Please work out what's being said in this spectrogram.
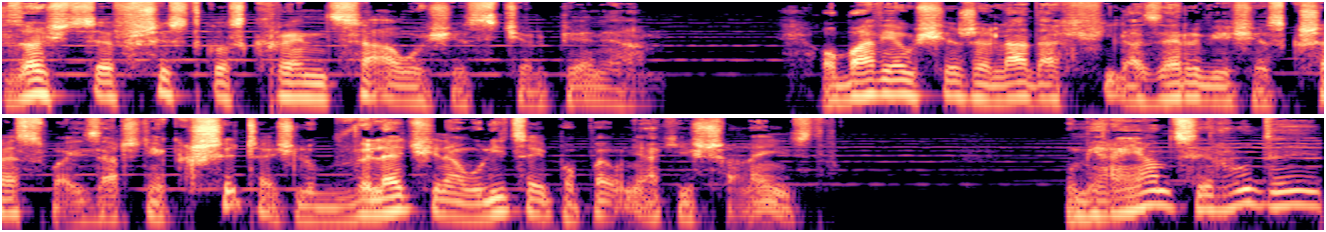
W Zośce wszystko skręcało się z cierpienia. Obawiał się, że lada chwila zerwie się z krzesła i zacznie krzyczeć lub wyleci na ulicę i popełni jakieś szaleństwo. Umierający Rudy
